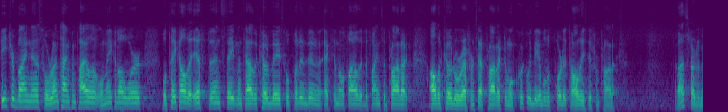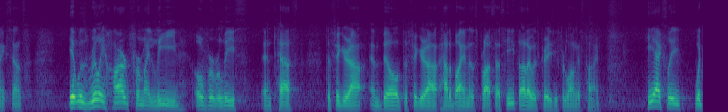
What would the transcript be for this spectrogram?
feature bind this, we'll runtime compile it, we'll make it all work. We'll take all the if-then statements out of the code base, we'll put it in an XML file that defines the product. All the code will reference that product, and we'll quickly be able to port it to all these different products. Well, that started to make sense. It was really hard for my lead over release and test to figure out and build to figure out how to buy into this process. He thought I was crazy for the longest time. He actually would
